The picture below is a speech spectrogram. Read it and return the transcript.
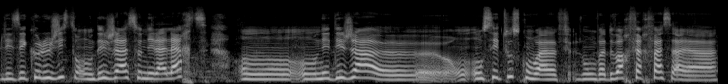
les écologistes ont déjà sonné l'alerte. On, on est déjà, euh, on, on sait tous qu'on va, on va devoir faire face à,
